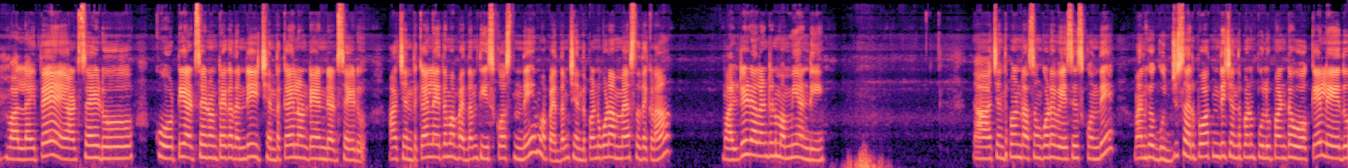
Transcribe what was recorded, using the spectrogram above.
వాళ్ళైతే అటు సైడు కోటి అటు సైడ్ ఉంటాయి కదండి చింతకాయలు ఉంటాయండి అటు సైడు. ఆ చింతకాయలు అయితే మా పెద్దమ్మ తీసుకొస్తుంది. మా పెద్దమ్మ చింతపండు కూడా అమ్మేస్తుంది ఇక్కడ. మల్టీ టాలెంటెడ్ మమ్మీ అండి? చింతపండు రసం కూడా వేసేసుకుంది. మనకి గుజ్జు సరిపోతుంది. చింతపండు పులుపు అంటే ఓకే. లేదు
